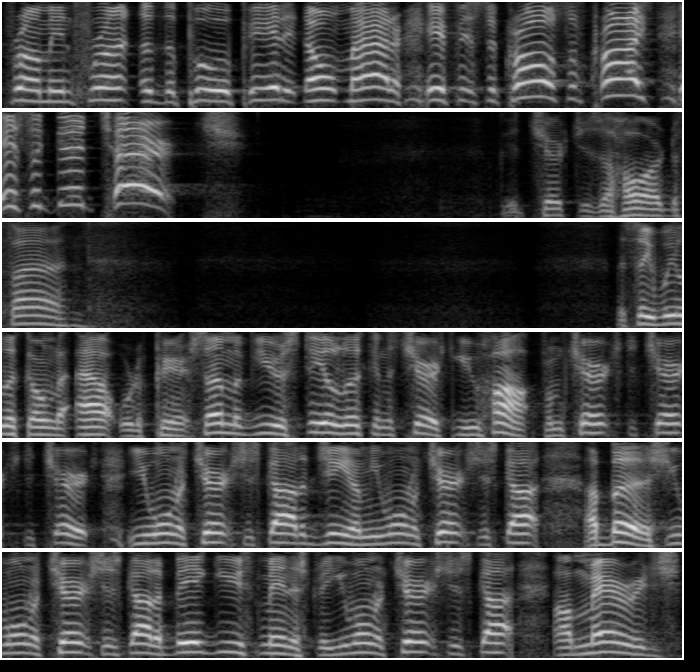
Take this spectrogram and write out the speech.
from in front of the pulpit. It don't matter. If it's the cross of Christ, it's a good church. Good churches are hard to find. But see, we look on the outward appearance. Some of you are still looking to church. You hop from church to church to church. You want a church that's got a gym. You want a church that's got a bus. You want a church that's got a big youth ministry. You want a church that's got a marriage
